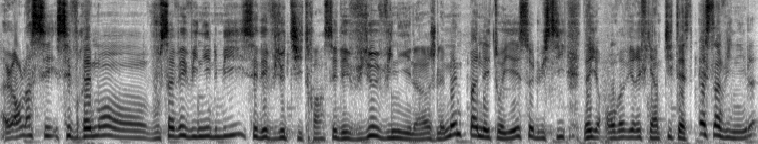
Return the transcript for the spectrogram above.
Alors là, c'est vraiment, vous savez, Vinyl Me, c'est des vieux titres, hein. c'est des vieux vinyles. Hein. Je l'ai même pas nettoyé celui-ci. D'ailleurs, on va vérifier un petit test. Est-ce un vinyle?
